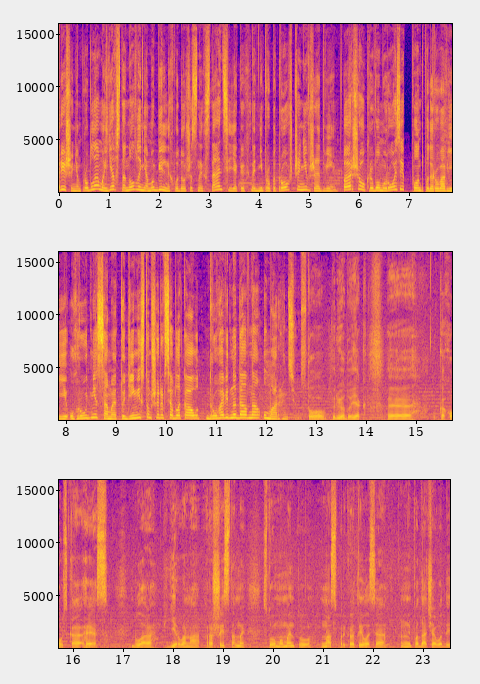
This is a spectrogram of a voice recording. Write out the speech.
Рішенням проблеми є встановлення мобільних водоочисних станцій, яких на Дніпропетровщині вже дві. Перша у Кривому Розі фонд подарував її у грудні. Саме тоді містом ширився блокаут. Друга віднедавна у Марганцю. З того періоду, як е, Каховська ГЕС була підірвана рашистами, з того моменту у нас прекратилася подача води.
